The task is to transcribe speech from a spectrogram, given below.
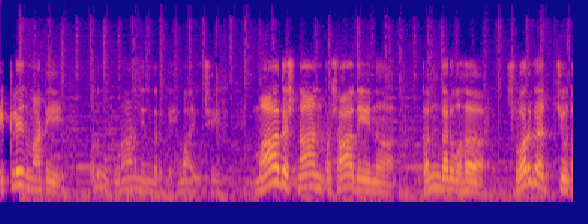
એટલે જ માટે પદ્મ પુરાણની અંદર કહેવાયું છે માઘ સ્નાન પ્રસાદેન ગંધર્વ સ્વર્ગ અચ્યુત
